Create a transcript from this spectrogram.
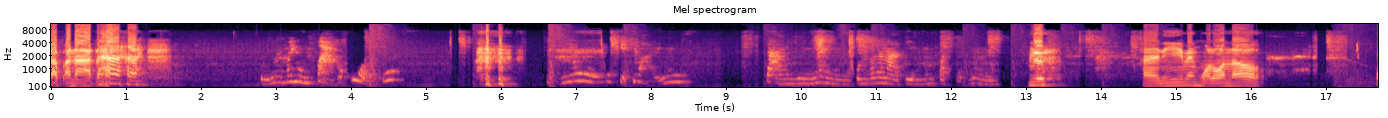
ดับอนาถ โอ้ยมันมาอยู่ในป่าก็ปวดกูติดนิ้วกูเกลียดที่หายจ้างยิงแม่งคนพัฒนาทีมมันตัดผมแม่งเลยเงอแค่นี้แม่งหัวร้อนแล้วโป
